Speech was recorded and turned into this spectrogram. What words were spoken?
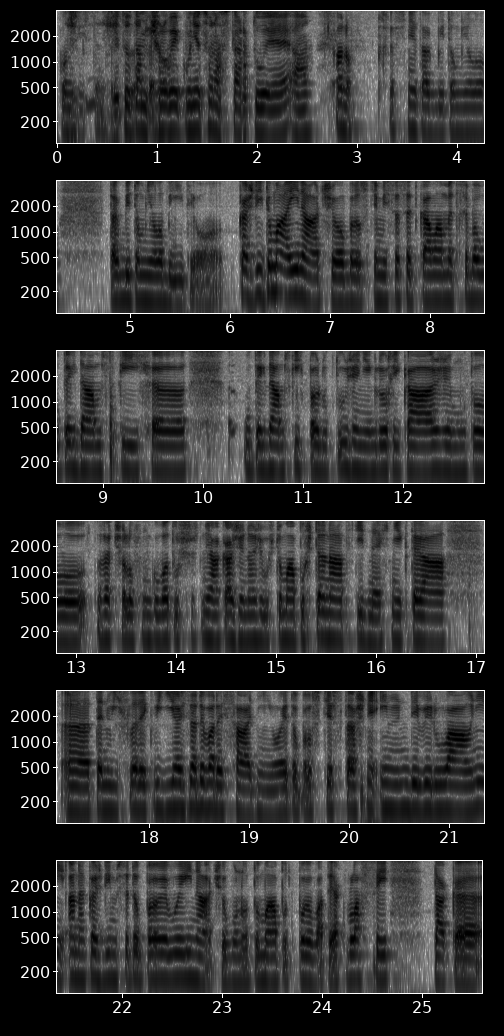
konzistence. Že, že to tam člověku něco nastartuje a... Ano, přesně tak by to mělo tak by to mělo být. Jo. Každý to má jináč. Jo. Prostě my se setkáváme třeba u těch dámských, eh, u těch dámských produktů, že někdo říká, že mu to začalo fungovat už nějaká žena, že už to má po 14 dnech, některá eh, ten výsledek vidí až za 90 dní. Jo. Je to prostě strašně individuální a na každým se to projevuje jináč. Jo. Ono to má podporovat jak vlasy, tak eh,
